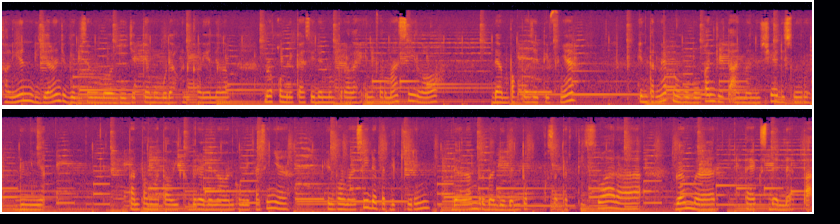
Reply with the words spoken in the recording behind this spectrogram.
kalian di jalan juga bisa membawa gadget yang memudahkan kalian dalam berkomunikasi dan memperoleh informasi loh. Dampak positifnya, internet menghubungkan jutaan manusia di seluruh dunia tanpa mengetahui keberadaan lawan komunikasinya. Informasi dapat dikirim dalam berbagai bentuk seperti suara, gambar, teks, dan data.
